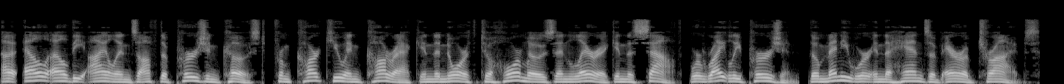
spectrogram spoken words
a ll the islands off the Persian coast, from Karku and Karak in the north to Hormuz and Larak in the south, were rightly Persian, though many were in the hands of Arab tribes.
